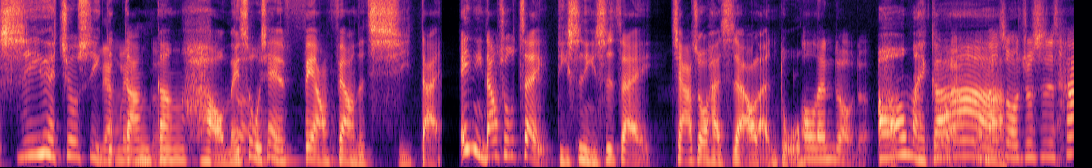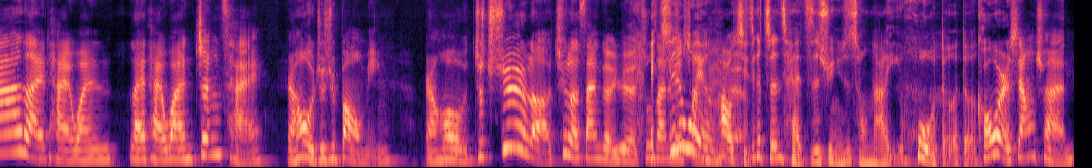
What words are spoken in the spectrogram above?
十一月就是一个刚刚好。没错，我现在也非常非常的期待。哎，你当初在迪士尼是在加州还是在奥兰多？Orlando 的。Oh my god！那时候就是他来台湾，来台湾征才，然后我就去报名。然后就去了，去了三个月。其实我也很好奇，这个征才资讯你是从哪里获得的？口耳相传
